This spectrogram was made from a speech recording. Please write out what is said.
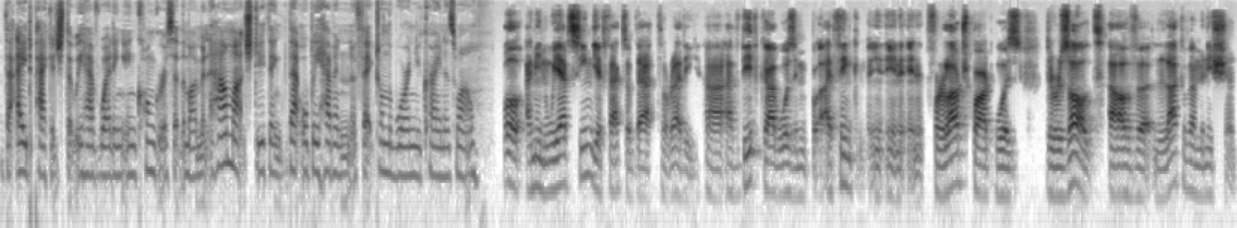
the aid package that we have waiting in congress at the moment how much do you think that will be having an effect on the war in ukraine as well well, I mean, we have seen the effects of that already. Uh, Avdiivka was, in, I think, in, in, for a large part, was the result of uh, lack of ammunition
